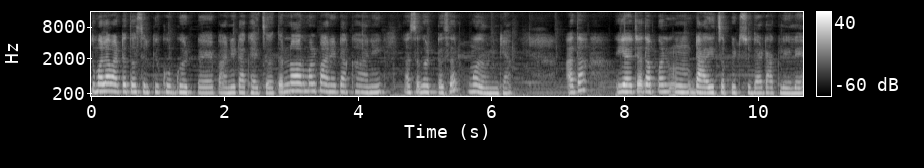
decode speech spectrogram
तुम्हाला वाटत असेल की खूप घट्ट आहे पाणी टाकायचं तर नॉर्मल पाणी टाका आणि असं घट्टसर मळून घ्या. आता याच्यात आपण डाळीचं पीठसुद्धा टाकलेलं आहे.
